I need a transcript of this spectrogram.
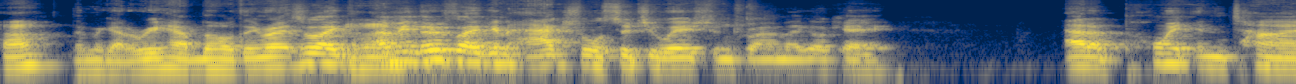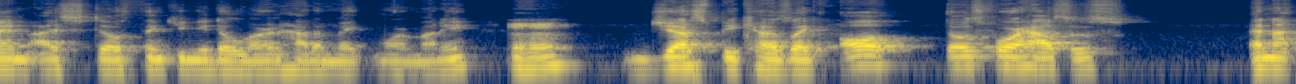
huh? Then we got to rehab the whole thing, right? So, like, I Mhm. mean, there's like an actual situation where I'm like, okay, at a point in time, I still think you need to learn how to make more money. Mhm. just because like all those four houses and I,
